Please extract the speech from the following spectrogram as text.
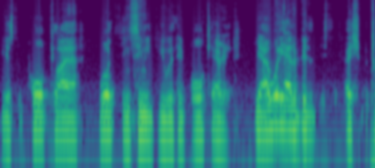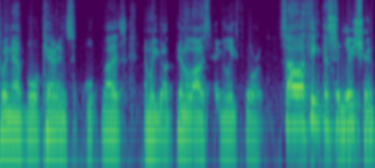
your support player works in synergy with your ball carrier. Yeah, we had a bit of dislocation between our ball carrier and support players, and we got penalised heavily for it. So I think the solution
